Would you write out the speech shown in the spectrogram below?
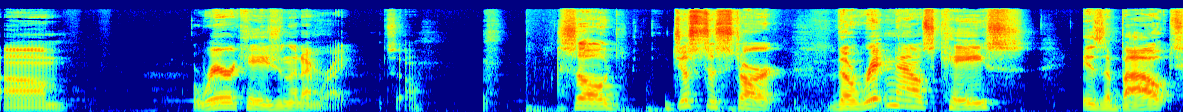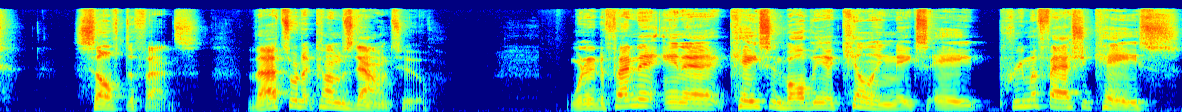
Um, rare occasion that I'm right. So, so just to start, the Rittenhouse case is about self-defense. That's what it comes down to. When a defendant in a case involving a killing makes a prima facie case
